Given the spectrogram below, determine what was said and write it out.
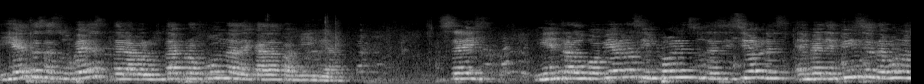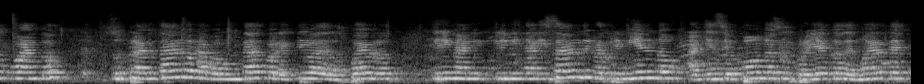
y estas a su vez de la voluntad profunda de cada familia. 6. Mientras los gobiernos imponen sus decisiones en beneficio de unos cuantos, suplantando la voluntad colectiva de los pueblos criminalizando y reprimiendo a quien se oponga a sus proyectos de muerte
